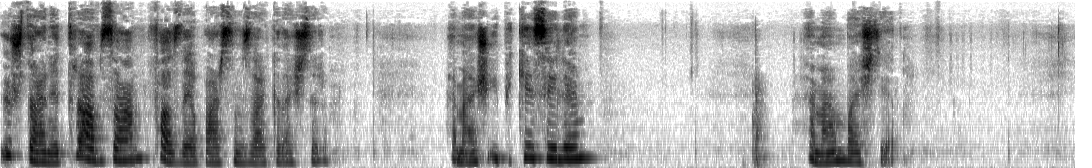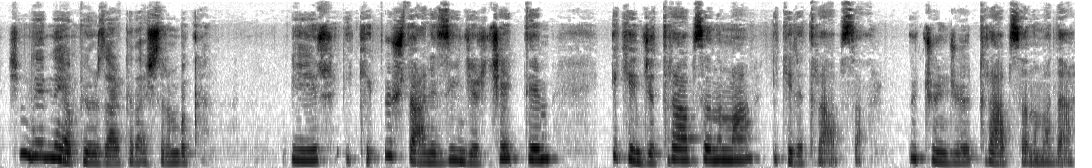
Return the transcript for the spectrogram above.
3 tane trabzan fazla yaparsınız arkadaşlarım. Hemen şu ipi keselim. Hemen başlayalım. Şimdi ne yapıyoruz arkadaşlarım bakın. 1 2 3 tane zincir çektim. İkinci trabzanıma ikili trabzan. Üçüncü trabzanıma da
